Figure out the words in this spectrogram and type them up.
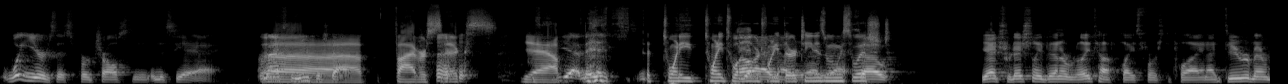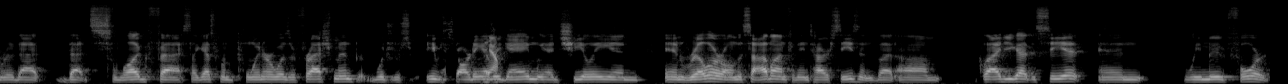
what year is this for Charleston in the CAA? I'm asking uh, you for stuff. Uh, five or six. yeah. yeah. Maybe 20, 2012 yeah, or 2013 yeah, is when we switched. So, Yeah, traditionally been a really tough place for us to play, and I do remember that that slugfest. I guess when Pointer was a freshman, which was he was starting every yeah. game. We had Chealey and and Riller on the sideline for the entire season. But um, glad you got to see it, and we moved forward.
